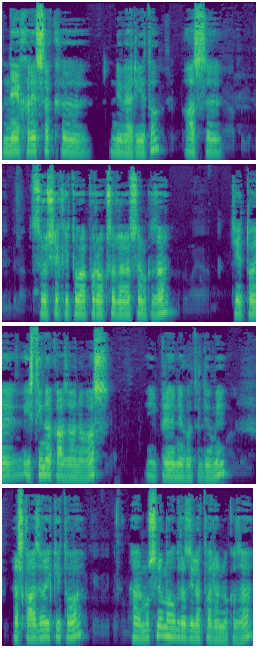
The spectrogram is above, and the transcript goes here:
не харесах е, неверието. Аз е, слушайки това пророк Саларасъм каза, че той истина казва на вас и при неговите думи, разказвайки това, муслим Мауд Разила Талану каза,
